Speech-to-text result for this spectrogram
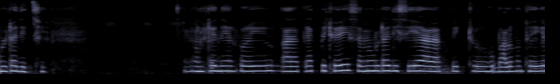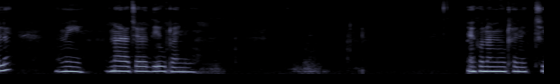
উল্টাই দিচ্ছি। উল্টাই দেওয়ার পরে আর এক পিঠ হয়ে গেছে, আমি উল্টাই দিচ্ছি আর এক পিঠ ভালো মতো হয়ে গেলে আমি নাড়াচাড়া দিয়ে উঠাই নেব। এখন আমি উঠাই নিচ্ছি।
